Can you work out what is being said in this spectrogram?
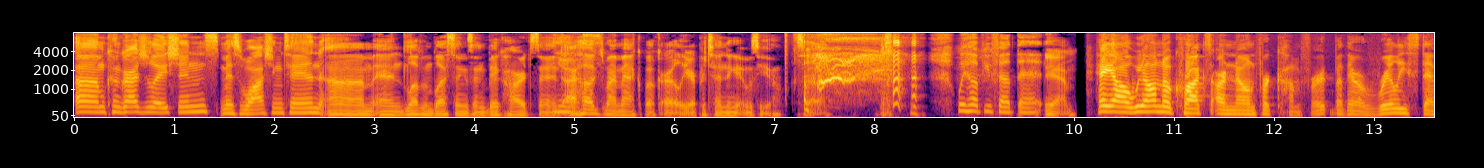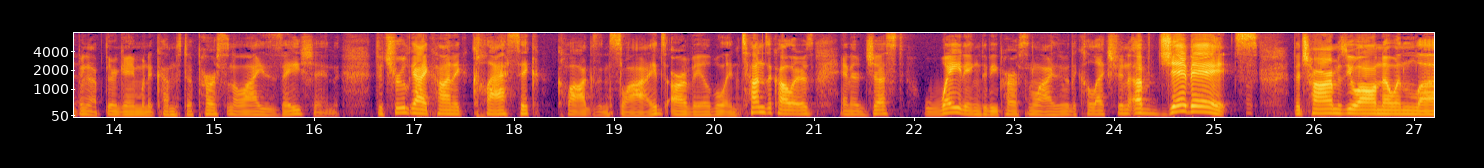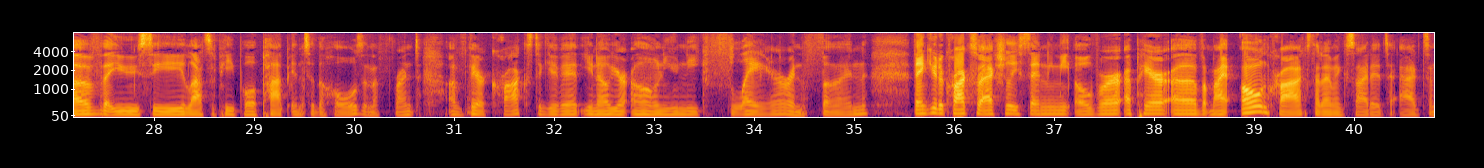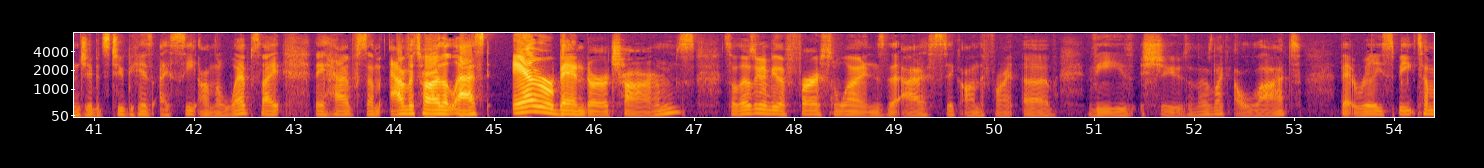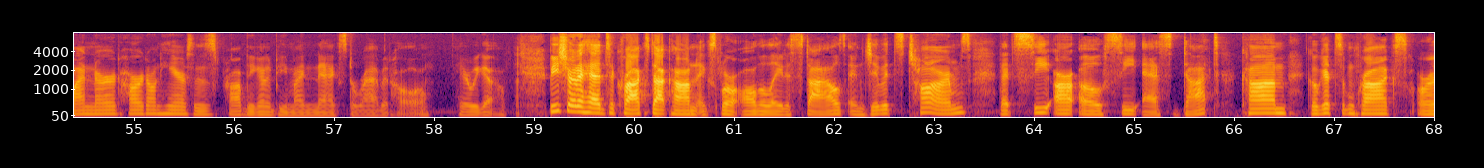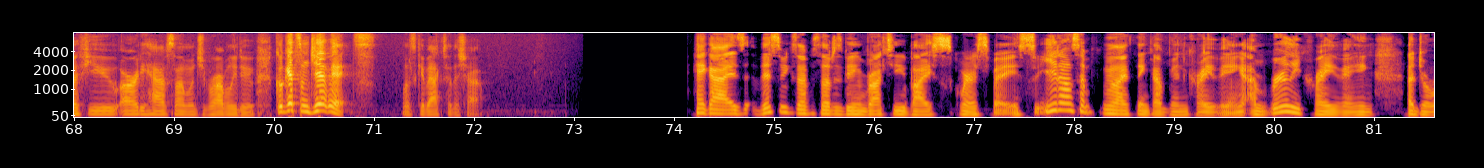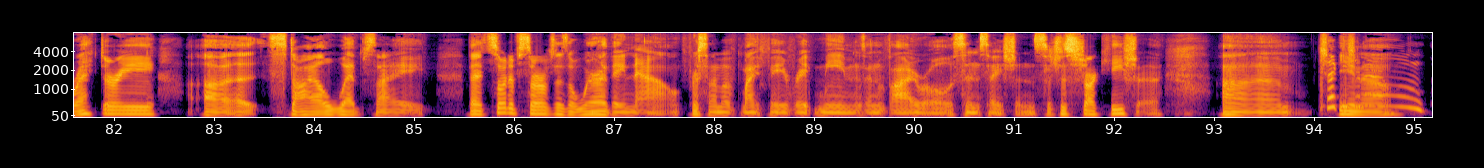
um, congratulations, Miss Washington, um, and love and blessings and big hearts. And I hugged my MacBook earlier, pretending it was you. So We hope you felt that. yeah. Hey y'all, we all know Crocs are known for comfort, but they're really stepping up their game when it comes to personalization. The truly iconic classic clogs and slides are available in tons of colors, and they're just waiting to be personalized with a collection of Jibbitz. The charms you all know and love that you see lots of people pop into the holes in the front of their Crocs to give it, you know, your own unique flair and fun. Thank you to Crocs for actually sending me over a pair of my own Crocs that I'm excited to add some Jibbitz to because I see on the website they have some Avatar The Last Airbender charms. So those are going to be the first ones that I stick on the front of these shoes. And there's like a lot that really speak to my nerd heart on here. So this is probably going to be my next rabbit hole. Here we go. Be sure to head to crocs.com to explore all the latest styles and Jibbitz charms. That's C R O C S dot com. Go get some Crocs, or if you already have some, which you probably do, go get some Jibbitz. Let's get back to the show. Hey guys, this week's episode is being brought to you by Squarespace. You know something that I think I've been craving? I'm really craving a directory uh, style website that sort of serves as a where are they now for some of my favorite memes and viral sensations, such as Sharkeisha. Um, Chuck You you know.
